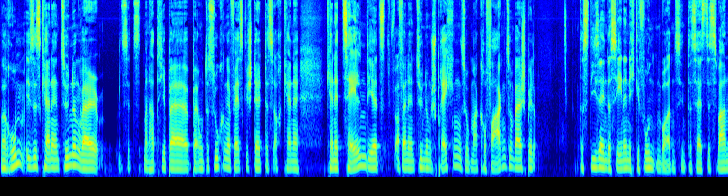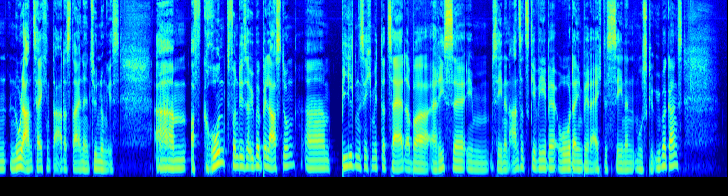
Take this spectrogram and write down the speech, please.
Warum ist es keine Entzündung? Weil jetzt, man hat hier bei, bei Untersuchungen festgestellt, dass auch keine, keine Zellen, die jetzt auf eine Entzündung sprechen, so Makrophagen zum Beispiel, dass diese in der Sehne nicht gefunden worden sind. Das heißt, es waren null Anzeichen da, dass da eine Entzündung ist. Ähm, aufgrund von dieser Überbelastung ähm, bilden sich mit der Zeit aber Risse im Sehnenansatzgewebe oder im Bereich des Sehnenmuskelübergangs.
